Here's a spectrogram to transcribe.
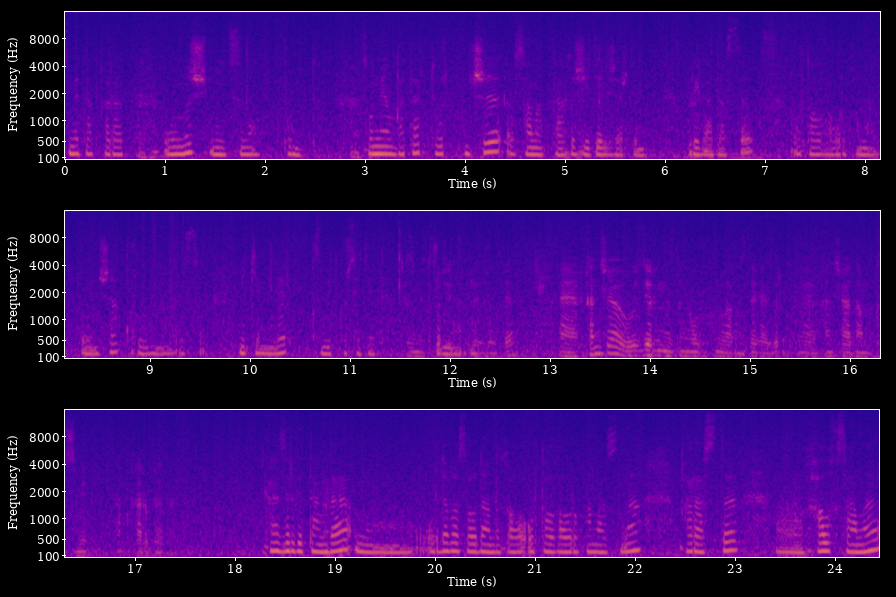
қызмет атқарады. 13 медициналық пункт. Сонымен қатар төртінші санаттағы жедел жәрдем. Бригадасы орталық аурухана бойынша құрылымы осы мекемелер қызмет көрсетеді. Қызмет көрсетіп ә, қанша өздеріңіздің ауруханаларыңызда қазір қанша адам қызмет атқарып жатыр? Қазіргі таңда ордабасы аудандық орталық ауруханасына қарасты халық саны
